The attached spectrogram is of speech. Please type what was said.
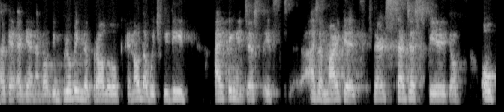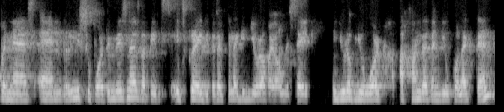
again about improving the product and all that which we did i think it just it's as a market there's such a spirit of openness and really supporting business that it's it's great because i feel like in europe i always say in europe you work a 100 and you collect 10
